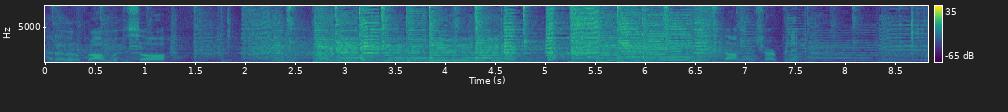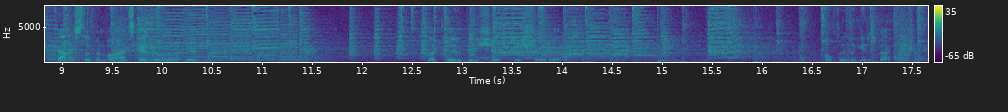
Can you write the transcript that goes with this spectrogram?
Had a little problem with the saw. Sharpen it. Kind of slipping behind schedule a little bit. Luckily the B shift just showed up. Hopefully they'll get us back on track.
